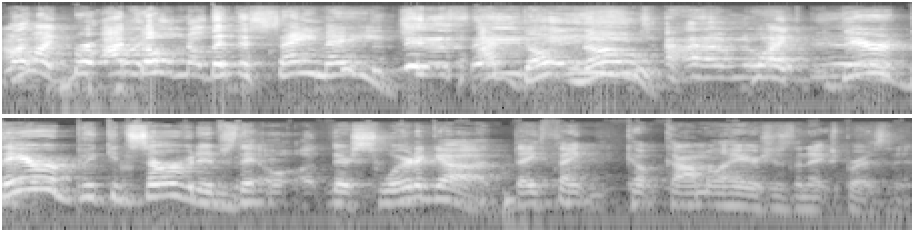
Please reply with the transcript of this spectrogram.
I'm Like- like, "Bro, I don't know. They're the same age. They're the I don't age. know. I have no like, idea. there, there are conservatives that, uh, they swear to God, they think Kamala Harris is the next president.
